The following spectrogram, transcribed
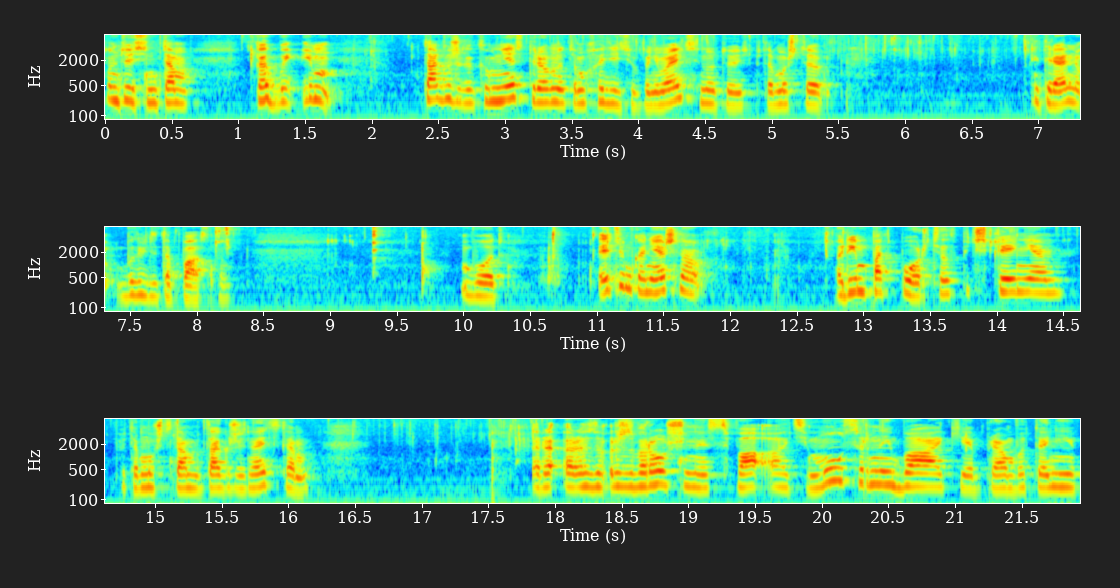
Ну, то есть они там, как бы им так же, как и мне, стрёмно там ходить, вы понимаете? Ну, то есть, потому что это реально выглядит опасно. Вот. Этим, конечно, Рим подпортил впечатление, потому что там также, знаете, там раз, разворошенные сва эти мусорные баки, прям вот они,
